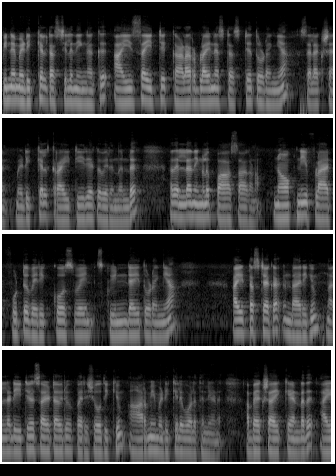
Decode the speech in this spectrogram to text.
പിന്നെ മെഡിക്കൽ ടെസ്റ്റിൽ നിങ്ങൾക്ക് ഐസൈറ്റ് കളർ ബ്ലൈൻഡ്നെസ് ടെസ്റ്റ് തുടങ്ങിയ സെലക്ഷൻ മെഡിക്കൽ ക്രൈറ്റീരിയ ഒക്കെ വരുന്നുണ്ട്. അതെല്ലാം നിങ്ങൾ പാസ്സാകണം. Knock knee flat foot varicose vein squint eye തുടങ്ങിയ ഐ ടെസ്റ്റൊക്കെ ഉണ്ടായിരിക്കും. നല്ല ഡീറ്റെയിൽസ് ആയിട്ട് അവർ പരിശോധിക്കും. ആർമി മെഡിക്കൽ പോലെ തന്നെയാണ്. അപേക്ഷ അയക്കേണ്ടത് ഐ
